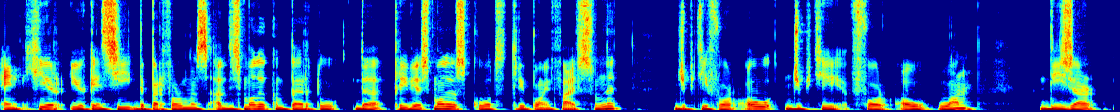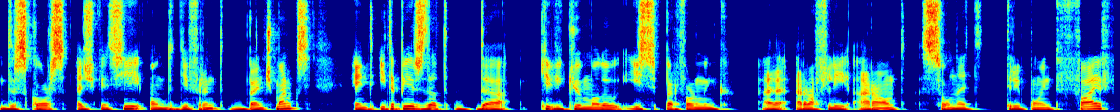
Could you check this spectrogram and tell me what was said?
And here you can see the performance of this model compared to the previous models, Claude 3.5 Sonnet, GPT-4o, GPT-4o1. These are the scores, as you can see, on the different benchmarks. And it appears that the QVQ model is performing uh, roughly around Sonnet 3.5,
